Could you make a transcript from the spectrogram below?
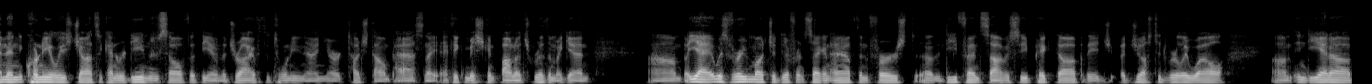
And then Cornelius Johnson kind of redeems himself at the end of the drive with the 29 yard touchdown pass. And I, I, think Michigan found its rhythm again. Um, but yeah, it was very much a different second half than first. Uh, the defense obviously picked up, they ad- adjusted really well. Um, Indiana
